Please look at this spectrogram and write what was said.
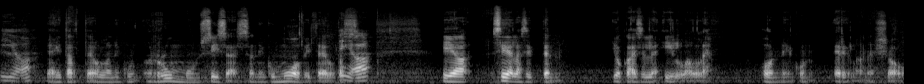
Joo. Ja ei tarvitse olla niin kuin rummun sisässä, niin kuin muoviteltassa. Joo. Ja siellä sitten jokaiselle illalle on niin kuin erilainen show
